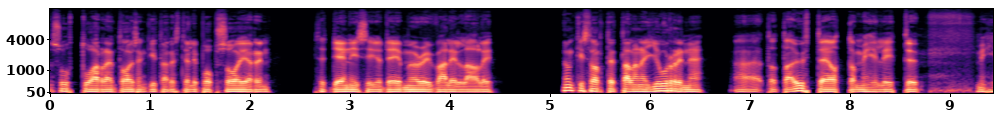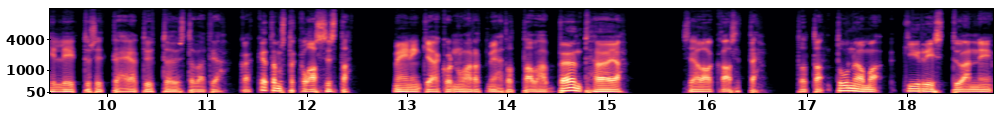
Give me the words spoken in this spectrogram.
suht tuoreen toisen kitaristin eli Bob Sawyerin, se Dennisin ja Dave Murray välillä oli jonkin sortin tällainen jurrinen ää, tota, yhteenotto, mihin liittyy, mihin liittyy sitten heidän tyttöystävät ja kaikkea tämmöistä klassista meininkiä, kun nuoret miehet ottaa vähän bönthöä ja siellä alkaa sitten tota, tunnelma kiristyä, niin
